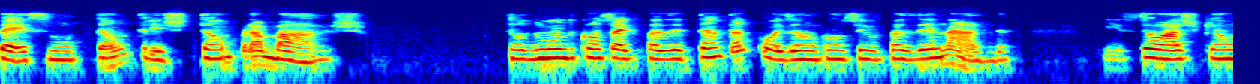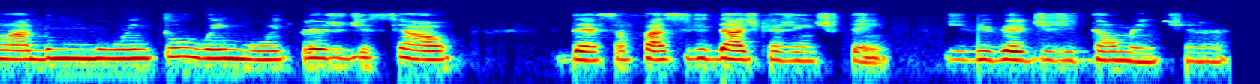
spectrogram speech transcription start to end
péssimo, tão triste, tão para baixo. Todo mundo consegue fazer tanta coisa, eu não consigo fazer nada. Isso eu acho que é um lado muito ruim, muito prejudicial dessa facilidade que a gente tem de viver digitalmente, né?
